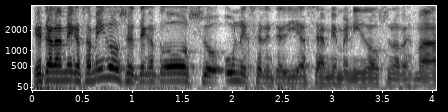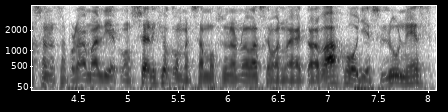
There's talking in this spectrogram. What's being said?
¿Qué tal amigas, amigos? Eh, Tengan todos uh, un excelente día. Sean bienvenidos una vez más a nuestro programa El Día con Sergio. Comenzamos una nueva semana de trabajo. Hoy es lunes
